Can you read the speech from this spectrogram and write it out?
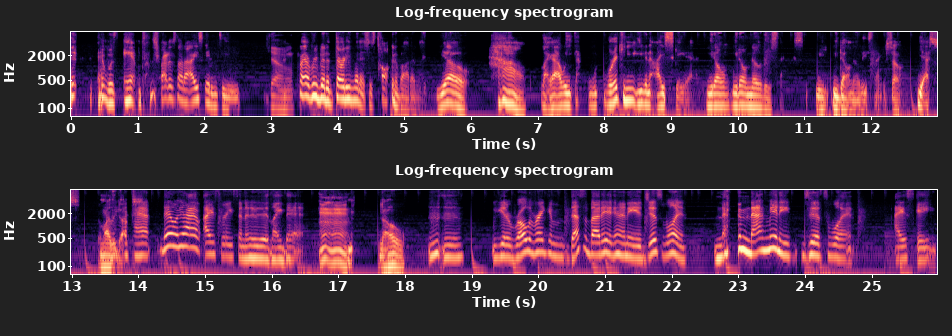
and was amped to try to start an ice skating team Yeah, for every bit of 30 minutes, just talking about it. Like, yo, how? Like, how we? Where can you even ice skate at? We don't. We don't know these things. We we don't know these things. So yes, the Mighty Ducks. Have- They don't have ice race in the hood like that. Mm-mm. No, Mm-mm. We get a roller rink and that's about it, honey. Just one. Not, not many, just one. Ice skate.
